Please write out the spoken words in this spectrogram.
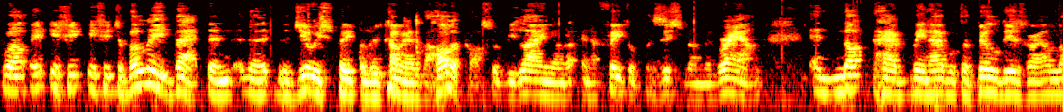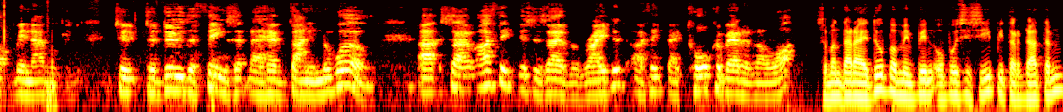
Well, if you, if you're to believe that, then the, the Jewish people who come out of the Holocaust would be laying a, in a fetal position on the ground and not have been able to build Israel, not been able to, to, to do the things that they have done in the world. Uh, so I think this is overrated. I think they talk about it a lot. Sementara itu, pemimpin oposisi Peter Dutton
